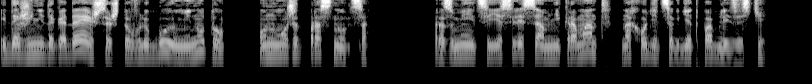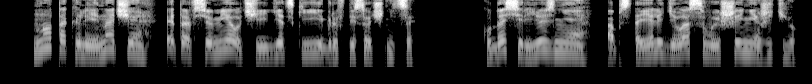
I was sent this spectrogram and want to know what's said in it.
и даже не догадаешься, что в любую минуту он может проснуться. Разумеется, если сам некромант находится где-то поблизости. Но так или иначе, это все мелочи и детские игры в песочнице. Куда серьезнее обстояли дела с высшей нежитью,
